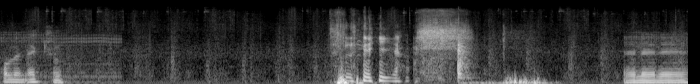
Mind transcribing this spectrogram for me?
voll in Action. ja. Nee, nee, nee.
